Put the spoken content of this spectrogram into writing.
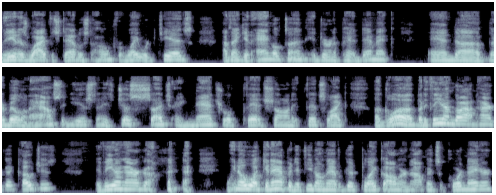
he and his wife established a home for wayward kids. I think in Angleton during a pandemic, and uh, they're building a house in Houston. It's just such a natural fit, Sean. It fits like a glove. But if he doesn't go out and hire good coaches, if he doesn't hire, we know what can happen if you don't have a good play caller and offensive coordinator.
